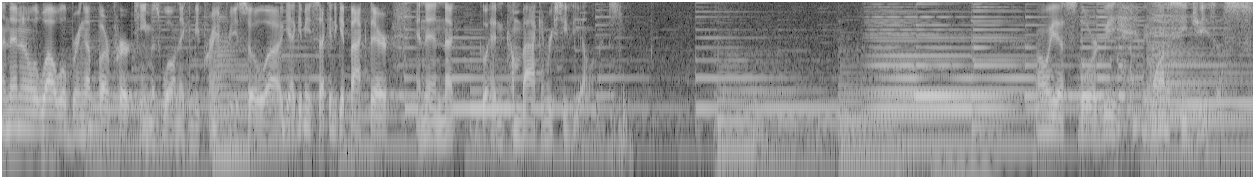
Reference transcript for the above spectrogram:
And then in a little while, we'll bring up our prayer team as well, and they can be praying for you. So, uh, yeah, give me a second to get back there, and then uh, go ahead and come back and receive the elements. Yes, Lord, we, we want to see Jesus.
